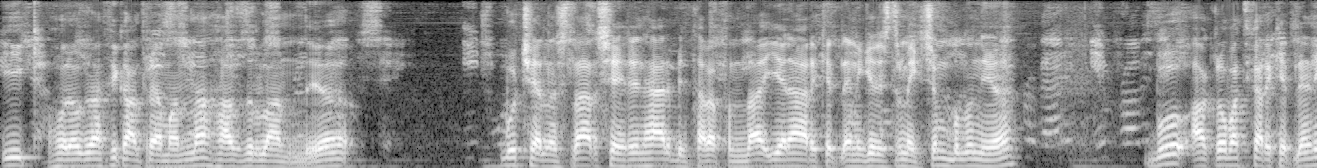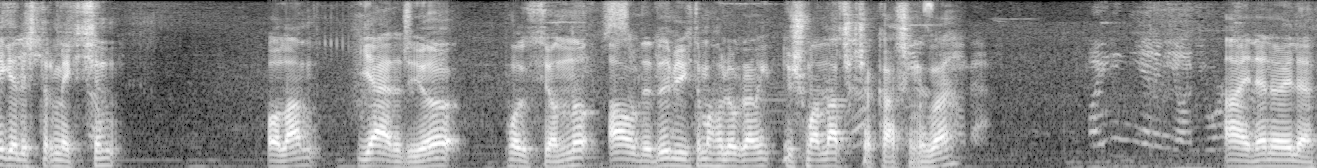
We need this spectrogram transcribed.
İlk holografik antrenmanına hazırlan diyor. Bu challenge'lar şehrin her bir tarafında yeni hareketlerini geliştirmek için bulunuyor. Bu akrobatik hareketlerini geliştirmek için olan yer diyor. Pozisyonunu al dedi. Büyük ihtimal hologramik düşmanlar çıkacak karşınıza. Aynen öyle.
